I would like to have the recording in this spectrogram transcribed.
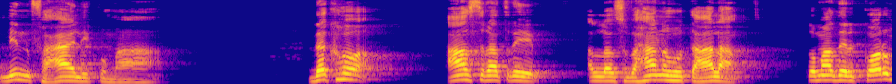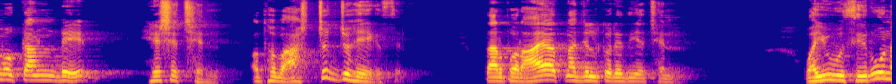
মিন ফায়ালি ফায়ালিকুমা দেখো, আজ রাত্রে আল্লাহ সুবাহানহু তাআলা তোমাদের কর্মকাণ্ডে হেসেছেন অথবা আশ্চর্য হয়ে গেছেন। তারপর আয়াত নাজিল করে দিয়েছেন। ওয়াইউসিরুন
